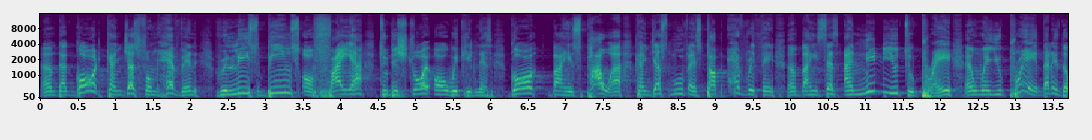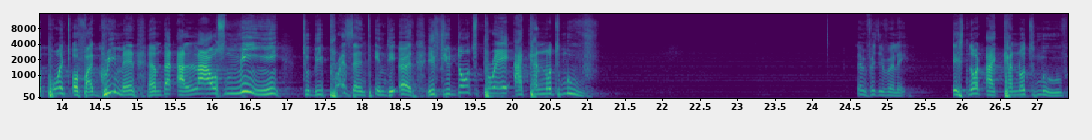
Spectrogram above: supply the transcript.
Um, that God can just from heaven release beams of fire to destroy all wickedness. God, by His power, can just move and stop everything. Um, but He says, I need you to pray. And when you pray, that is the point of agreement um, that allows me to be present in the earth. If you don't pray, I cannot move. Let me phrase it really. It's not I cannot move,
